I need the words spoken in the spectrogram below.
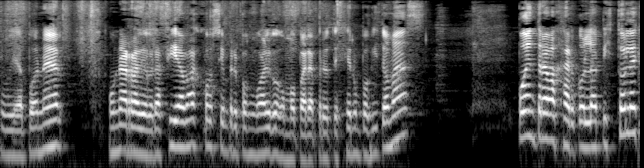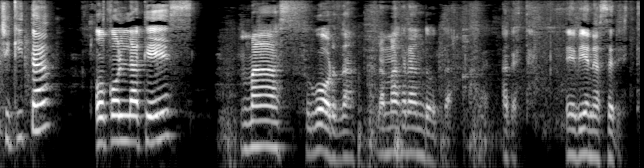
Yo voy a poner una radiografía abajo, siempre pongo algo como para proteger un poquito más. Pueden trabajar con la pistola chiquita o con la que es más gorda, la más grandota. Acá está. Eh, viene a ser esta.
